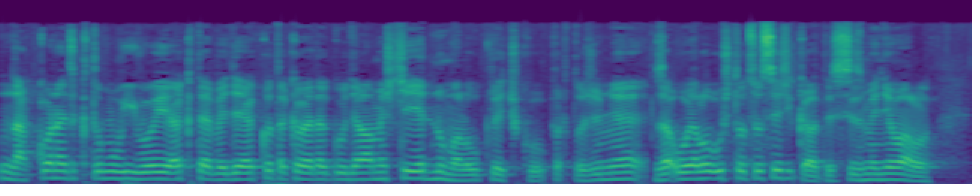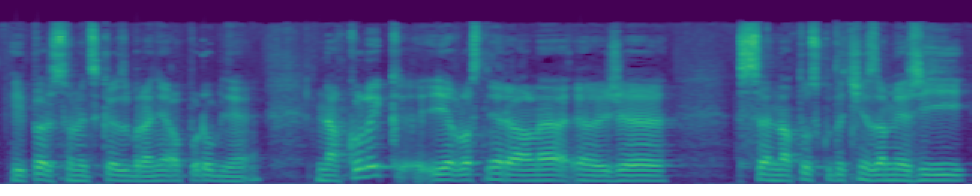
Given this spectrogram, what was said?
nakonec k tomu vývoji a k té vědě jako takové, tak udělám ještě jednu malou kličku, protože mě zaujalo už to, co jsi říkal. Ty jsi zmiňoval hypersonické zbraně a podobně. Nakolik je vlastně reálné, eh, že se na to skutečně zaměří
